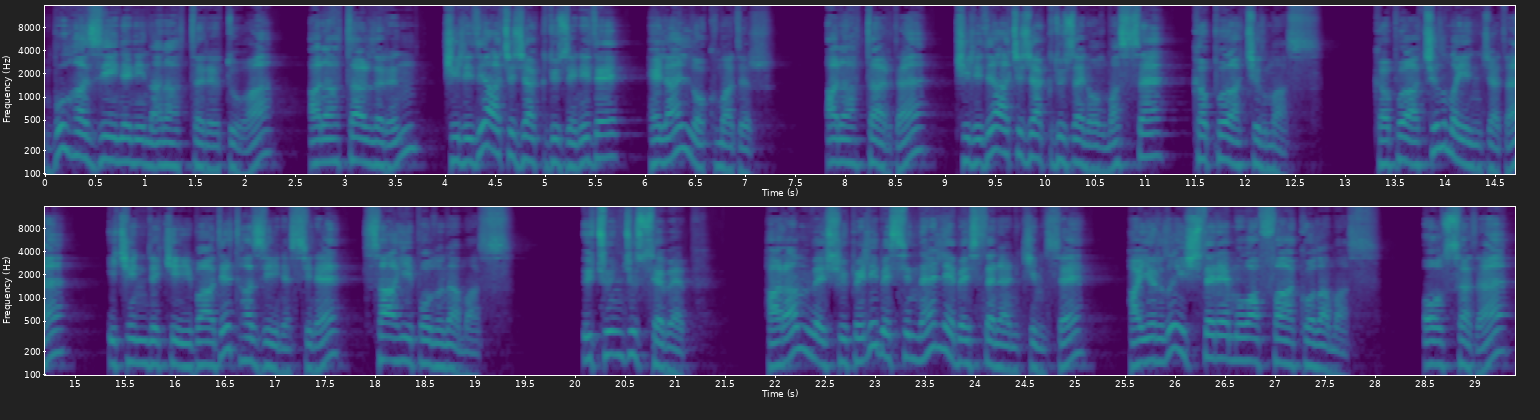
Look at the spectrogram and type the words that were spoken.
Bu hazinenin anahtarı dua, anahtarların kilidi açacak düzeni de helal lokmadır. Anahtar da kilidi açacak düzen olmazsa kapı açılmaz. Kapı açılmayınca da içindeki ibadet hazinesine sahip olunamaz. Üçüncü sebep, haram ve şüpheli besinlerle beslenen kimse, hayırlı işlere muvaffak olamaz. Olsa da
